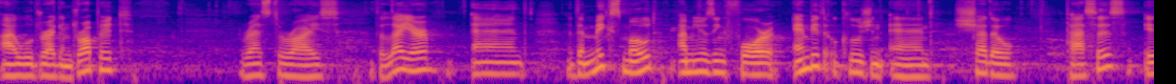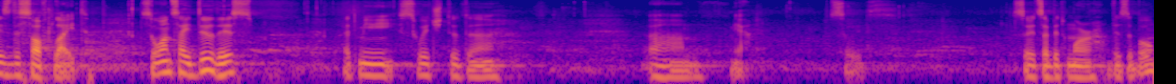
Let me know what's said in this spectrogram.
I will drag and drop it, rasterize the layer, and the mix mode I'm using for ambient occlusion and shadow passes is the soft light. So once I do this, let me switch to the, um, yeah, so it's, so it's a bit more visible.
